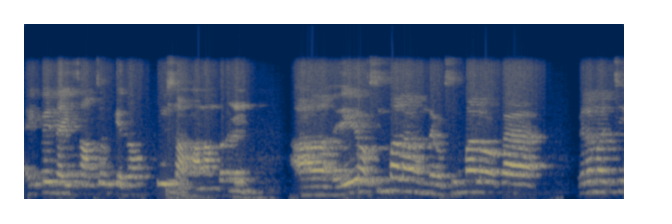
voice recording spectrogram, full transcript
అయిపోయింది ఐదు సంవత్సరాల క్రితం చూసాం మనందరం. ఆ ఏ ఒక సినిమాలో ఉంది ఒక సినిమాలో ఒక విలన్ వచ్చి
